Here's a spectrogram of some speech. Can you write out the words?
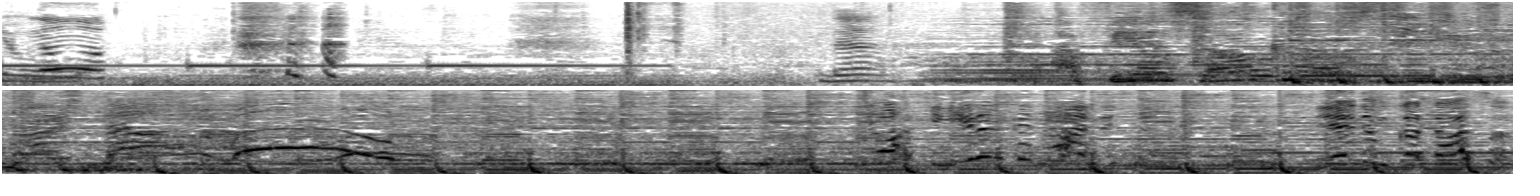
Ну. Да. I feel so? Едем кататься?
